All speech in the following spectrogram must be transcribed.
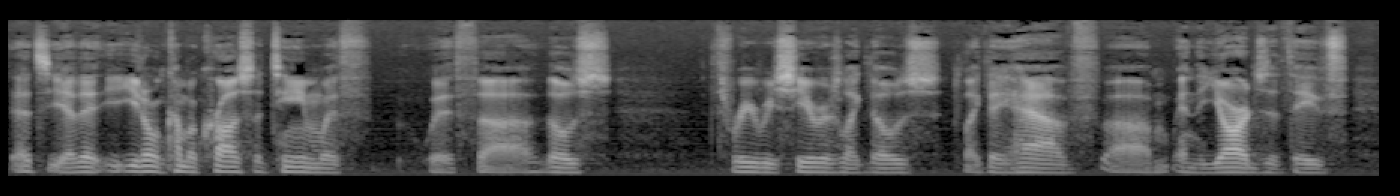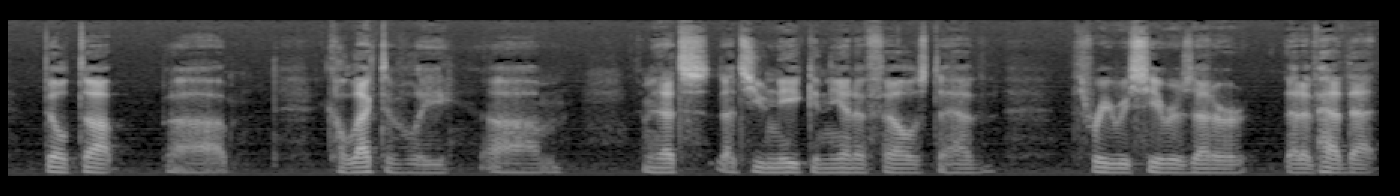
that's yeah. That you don't come across a team with with uh, those three receivers like those like they have um, and the yards that they've built up. Uh, collectively. Um, I mean, that's that's unique in the NFL is to have three receivers that are that have had that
